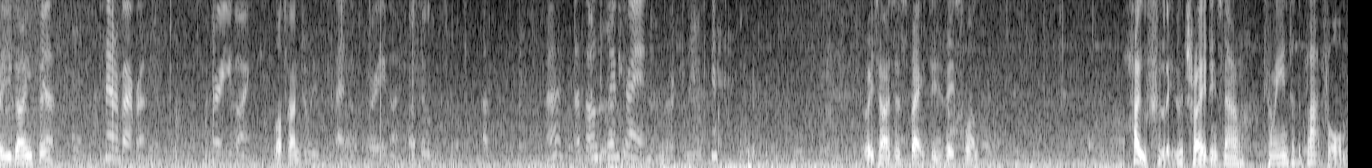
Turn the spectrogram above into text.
Where are you going to? Yeah. Santa Barbara. Where are you going? Los Angeles. San, where are you going? That sounds much better. Ah, that's on the same train. Which I suspect is this one. Hopefully the train is now coming into the platform.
